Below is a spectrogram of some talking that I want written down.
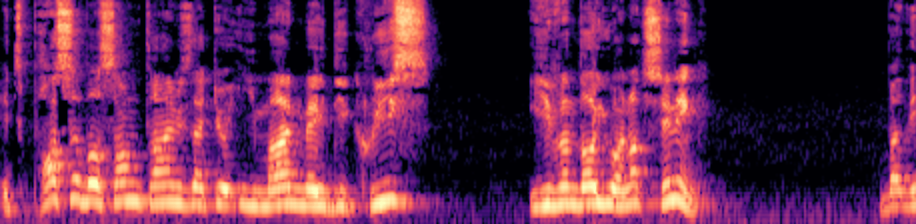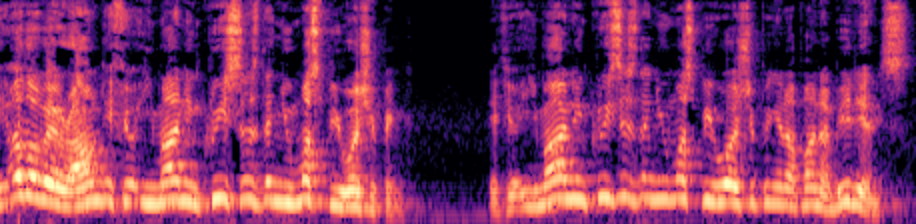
It's possible sometimes that your iman may decrease even though you are not sinning. But the other way around, if your iman increases, then you must be worshipping. If your iman increases, then you must be worshipping and upon obedience.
